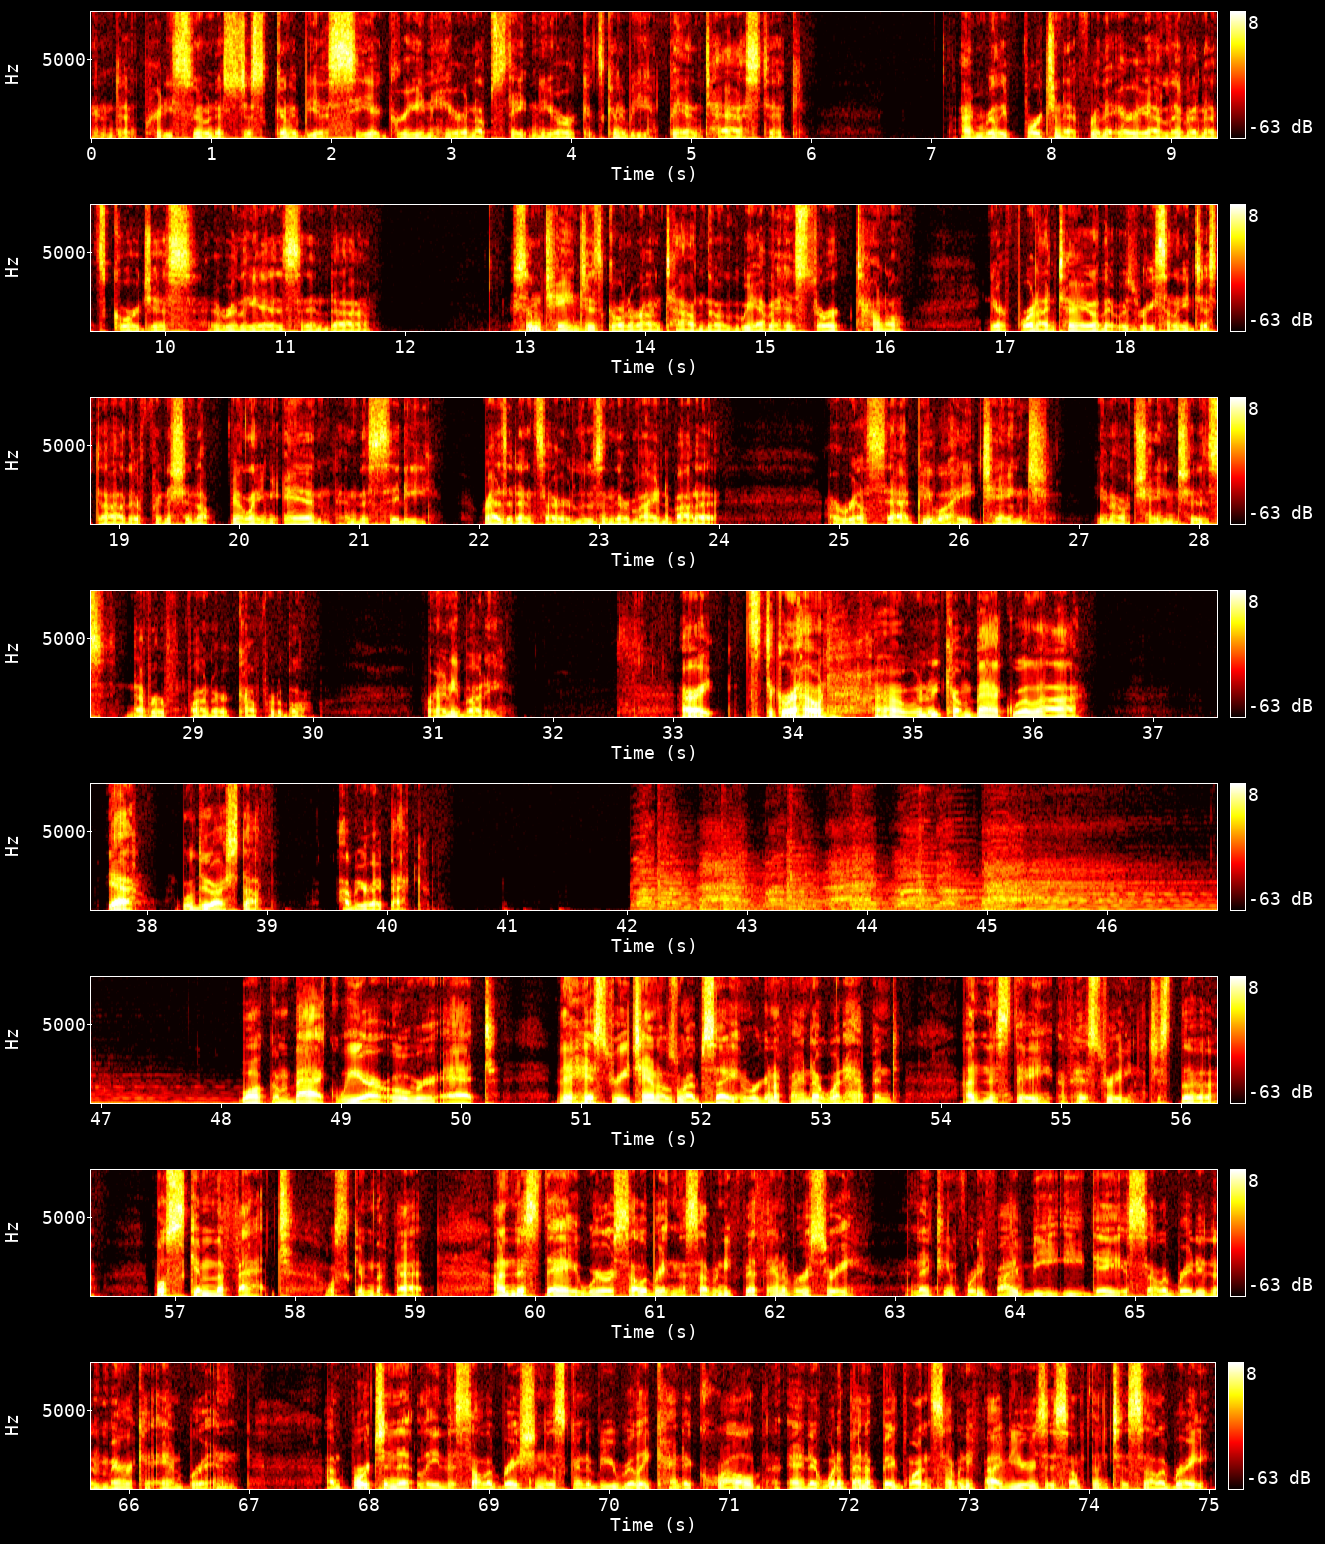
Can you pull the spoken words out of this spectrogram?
And uh, pretty soon it's just going to be a sea of green here in upstate New York. It's going to be fantastic. I'm really fortunate for the area I live in. It's gorgeous. It really is. And uh, some changes going around town, though. We have a historic tunnel near Fort Ontario that was recently just, uh, they're finishing up filling in, and the city residents are losing their mind about it, are real sad. People hate change. You know, change is never fun or comfortable for anybody. All right, stick around. Uh, when we come back, we'll, uh, yeah, we'll do our stuff. I'll be right back. Welcome back. Welcome back. We are over at the History Channel's website, and we're going to find out what happened on this day of history. Just the, we'll skim the fat. We'll skim the fat. On this day, we're celebrating the 75th anniversary. In 1945, VE Day is celebrated in America and Britain. Unfortunately, the celebration is going to be really kind of quelled, and it would have been a big one. 75 years is something to celebrate.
